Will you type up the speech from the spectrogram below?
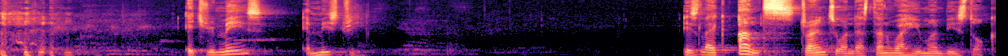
it remains a mystery. It's like ants trying to understand why human beings talk.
